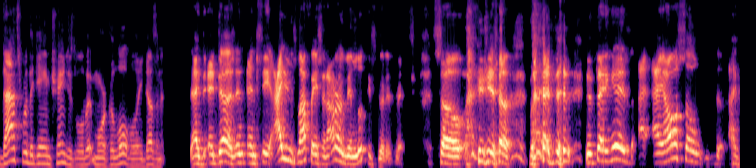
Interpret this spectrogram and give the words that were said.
That's where the game changes a little bit more globally, doesn't it? It, does, and, and see, I use my face, and I don't even look as good as Rich. So you know, but the, the thing is, I, I also I,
